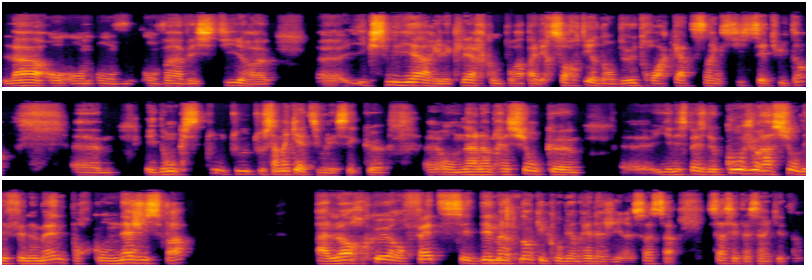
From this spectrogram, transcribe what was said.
Là, on, va investir euh, X milliards, il est clair qu'on ne pourra pas les ressortir dans 2, 3, 4, 5, 6, 7, 8 ans. Euh, et donc, tout, ça m'inquiète, si vous voulez. C'est qu'on euh, a l'impression qu'il y a une espèce de conjuration des phénomènes pour qu'on n'agisse pas alors que en fait, c'est dès maintenant qu'il conviendrait d'agir. Et ça, ça, ça c'est assez inquiétant.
